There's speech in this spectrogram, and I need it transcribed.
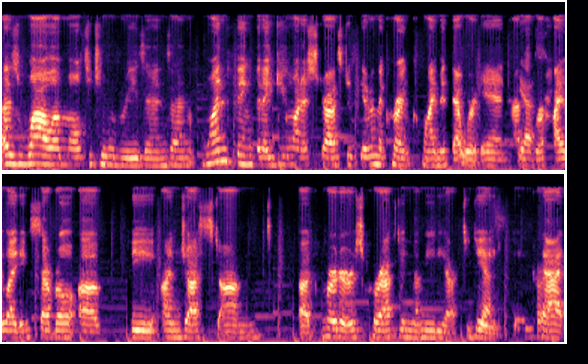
as well a multitude of reasons. And one thing that I do want to stress, just given the current climate that we're in, as yes. we're highlighting several of the unjust um, uh, murders, correct, in the media to date, yes. that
